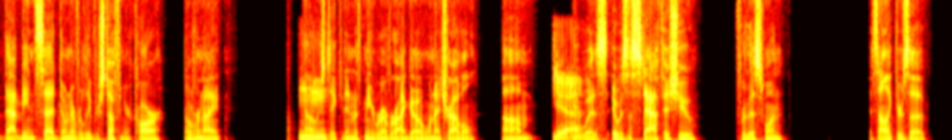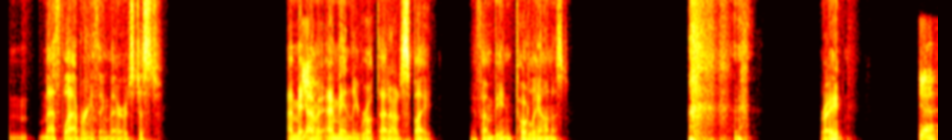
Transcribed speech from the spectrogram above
That being said, don't ever leave your stuff in your car overnight. I always take it in with me wherever I go when I travel. Um, yeah. it was it was a staff issue for this one. It's not like there's a meth lab or anything there. It's just I mean Yeah. I, I mainly wrote that out of spite, if I'm being totally honest. right? yeah.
